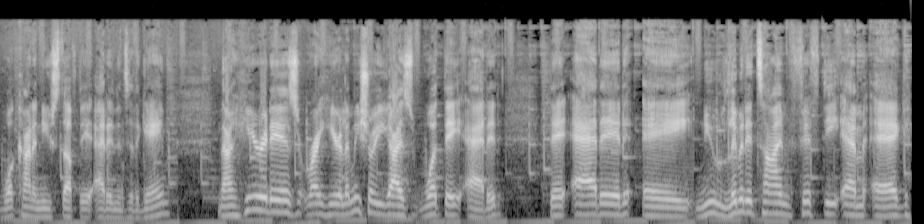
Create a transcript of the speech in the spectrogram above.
what kind of new stuff they added into the game. Now, here it is right here. Let me show you guys what they added. They added a new limited time 50M egg,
